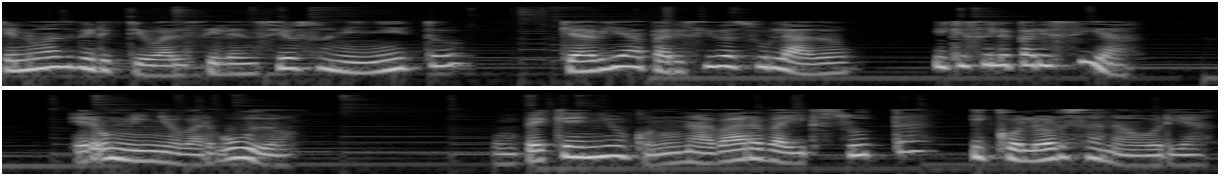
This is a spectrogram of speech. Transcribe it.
que no advirtió al silencioso niñito que había aparecido a su lado y que se le parecía. Era un niño barbudo, un pequeño con una barba hirsuta y color zanahoria.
